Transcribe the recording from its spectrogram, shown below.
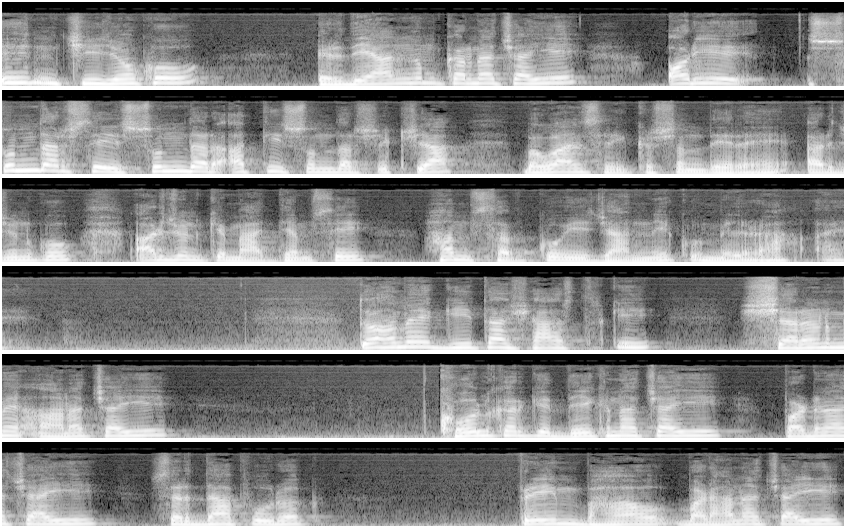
इन चीज़ों को हृदयांगम करना चाहिए और ये सुंदर से सुंदर, अति सुंदर शिक्षा भगवान श्री कृष्ण दे रहे हैं अर्जुन को। अर्जुन के माध्यम से हम सबको ये जानने को मिल रहा है। तो हमें गीता शास्त्र की शरण में आना चाहिए, खोल करके देखना चाहिए, पढ़ना चाहिए श्रद्धापूर्वक प्रेम भाव बढ़ाना चाहिए।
